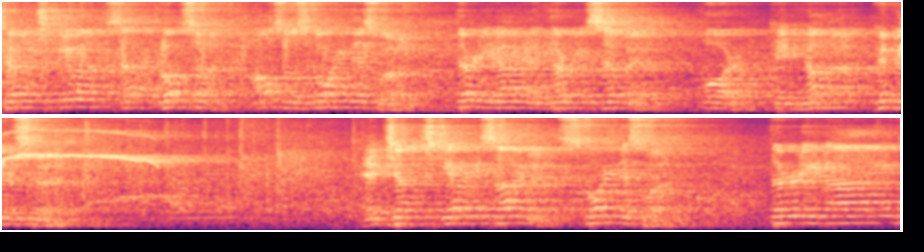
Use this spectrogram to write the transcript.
Judge Ivan Zaragoza uh, also scoring this one, 39 and 37 for Kingana Henderson. And Judge Gary Simon scoring this one, 39 to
